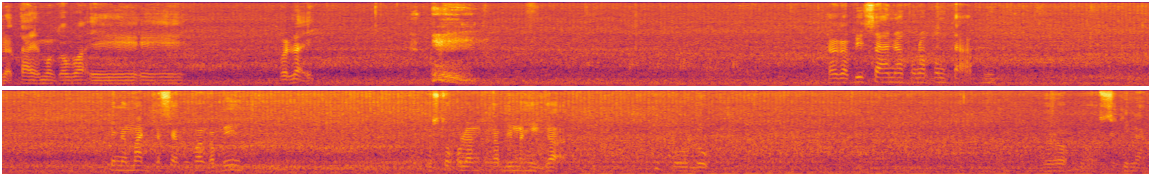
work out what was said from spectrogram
wala tayo magawa eh wala eh kagabi sana ako napunta. Ako tinamad kasi ako kagabi. Gusto ko lang kagabi mahiga. Tulog pero uh, sige lang.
